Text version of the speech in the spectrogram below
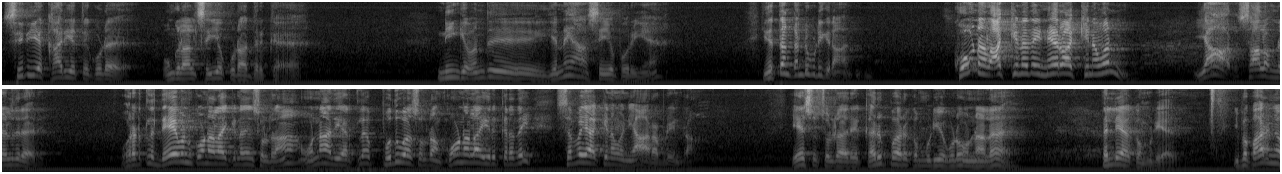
சிறிய காரியத்தை கூட உங்களால் செய்யக்கூடாது இருக்க நீங்கள் வந்து என்னையா செய்ய போகிறீங்க இதைத்தான் கண்டுபிடிக்கிறான். கோணல் ஆக்கினதை நேராக்கினவன் யார்? சாலம் எழுதுறாரு. ஒரு இடத்துல தேவன் கோணலாக்கினதையும் சொல்கிறான் ஒன்றாவது இடத்துல பொதுவாக சொல்கிறான் கோணலாக இருக்கிறதை செவ்வையாக்கினவன் யார் அப்படின்றான். இயேசு சொல்கிறாரு கருப்பாக இருக்க முடிய கூட உன்னால் வெள்ளையாக்க முடியாது. இப்போ பாருங்க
